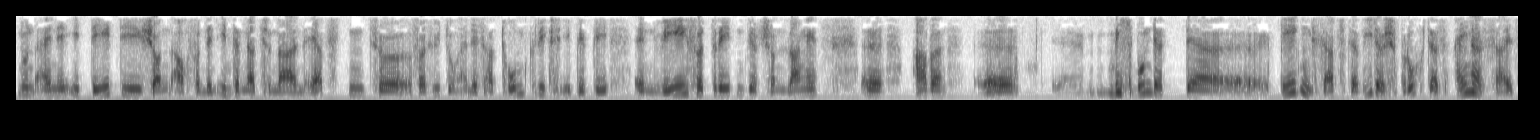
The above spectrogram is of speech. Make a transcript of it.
nun eine Idee, die schon auch von den internationalen Ärzten zur Verhütung eines Atomkriegs, IPP-NW, vertreten wird, schon lange. Äh, aber äh, mich wundert der Gegensatz, der Widerspruch, dass einerseits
